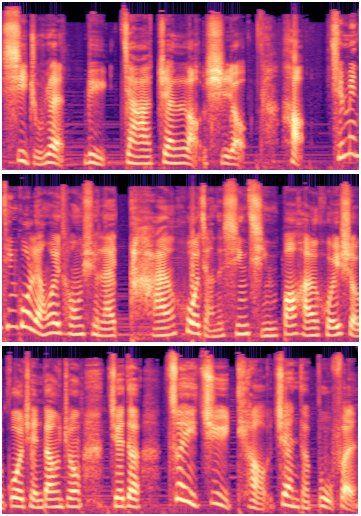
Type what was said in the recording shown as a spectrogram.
系主任吕家珍老师哦。好。前面听过两位同学来谈获奖的心情，包含回首过程当中觉得最具挑战的部分。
